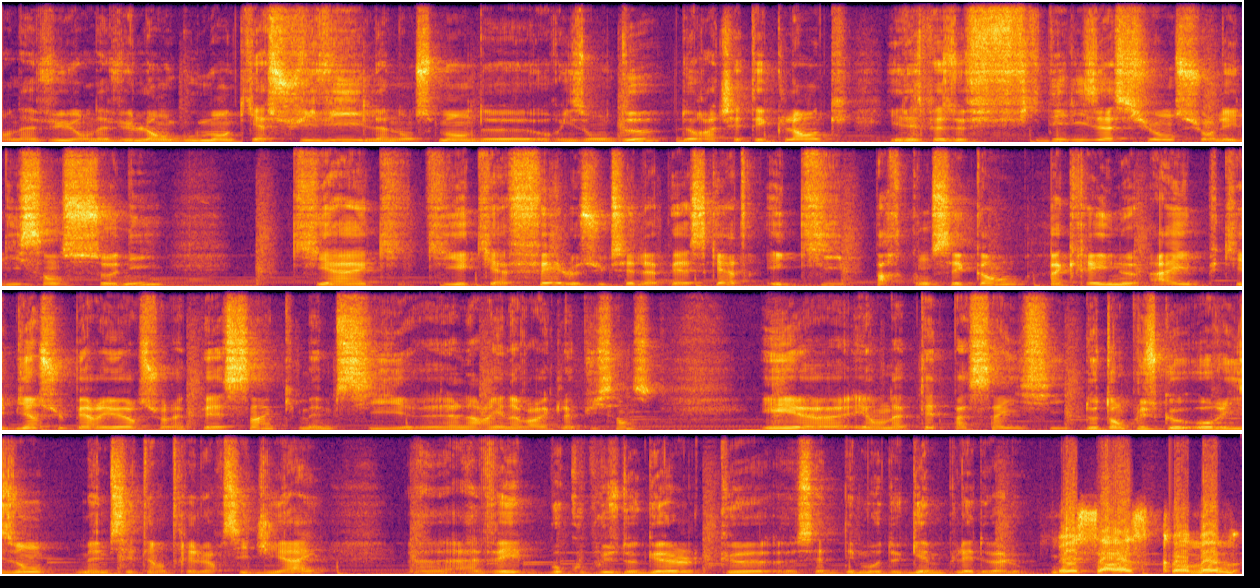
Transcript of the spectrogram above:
On a vu, on a vu l'engouement qui a suivi l'annoncement de Horizon 2, de Ratchet et Clank. Il y a une espèce de fidélisation sur les licences Sony qui a, qui, qui- qui a fait le succès de la PS4 et qui, par conséquent, a créé une hype qui est bien supérieure sur la PS5, même si euh, elle n'a rien à voir avec la puissance. Et, euh, et on n'a peut-être pas ça ici. D'autant plus que Horizon, même si c'était un trailer CGI, euh, avait beaucoup plus de gueule que euh, cette démo de gameplay de Halo. Mais ça reste quand même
